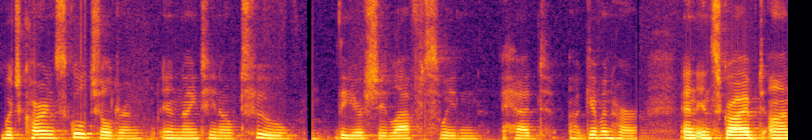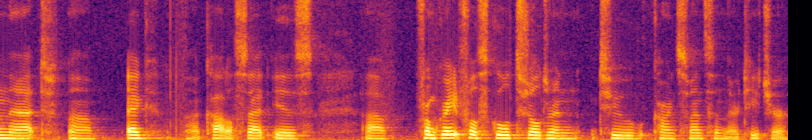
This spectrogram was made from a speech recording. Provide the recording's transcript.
which Karin's school children in 1902, the year she left Sweden, had uh, given her. And inscribed on that uh, egg coddle set is from grateful school children to Karin Svensson, their teacher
